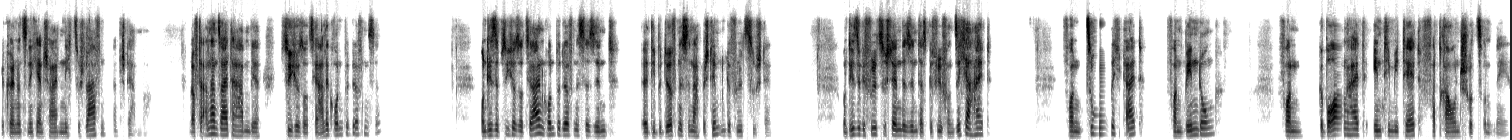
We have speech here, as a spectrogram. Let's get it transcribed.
Wir können uns nicht entscheiden, nicht zu schlafen, dann sterben wir. Und auf der anderen Seite haben wir psychosoziale Grundbedürfnisse. Und diese psychosozialen Grundbedürfnisse sind äh, die Bedürfnisse nach bestimmten Gefühlszuständen. Und diese Gefühlszustände sind das Gefühl von Sicherheit, von Zugehörigkeit, von Bindung, von Geborgenheit, Intimität, Vertrauen, Schutz und Nähe.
